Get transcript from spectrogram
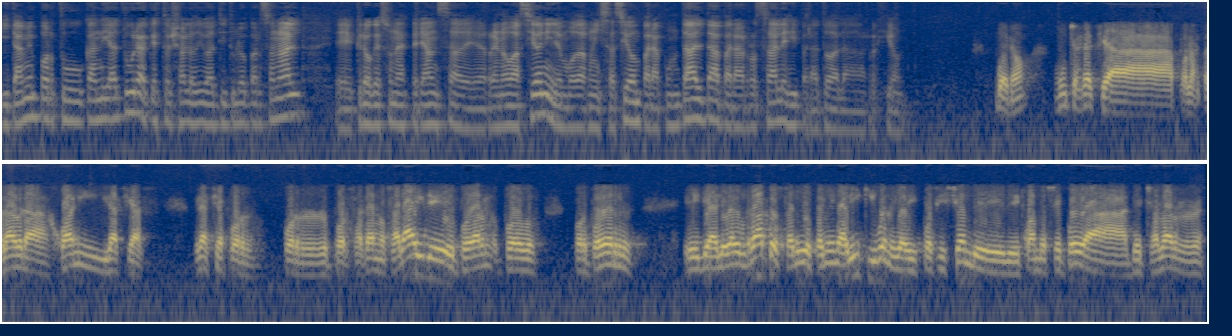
y también por tu candidatura, que esto ya lo digo a título personal. Eh, creo que es una esperanza de renovación y de modernización para Punta Alta, para Rosales y para toda la región. Bueno, muchas gracias por las palabras, Juan, y gracias, gracias por, por, por sacarnos al aire, por, por, por poder eh, dialogar un rato, saludos también a Vicky, bueno, y a disposición de, cuando se pueda de charlar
